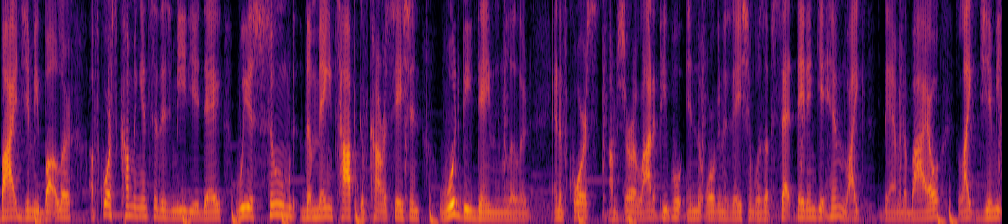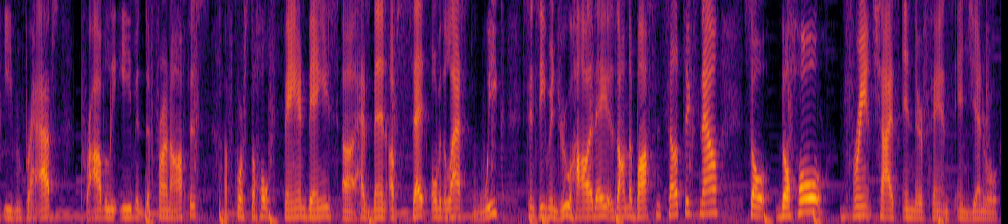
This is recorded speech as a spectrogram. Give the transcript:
by Jimmy Butler. Of course, coming into this media day, we assumed the main topic of conversation would be Damian Lillard. And of course, I'm sure a lot of people in the organization was upset they didn't get him, like Bam Adebayo, like Jimmy, even perhaps, probably even the front office. Of course, the whole fan base uh, has been upset over the last week since even Jrue Holiday is on the Boston Celtics now. So the whole franchise and their fans in general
